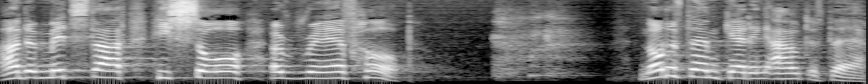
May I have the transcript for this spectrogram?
And amidst that, he saw a ray of hope. Not of them getting out of there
